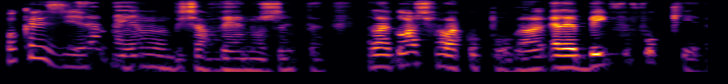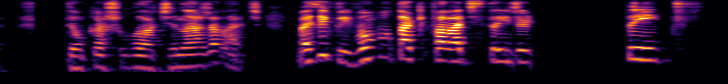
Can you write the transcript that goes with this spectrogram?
Hipocrisia. É mesmo, bicha velha nojenta. Ela gosta de falar com o povo, ela, ela é bem fofoqueira. Tem um cachorro latindo na jalate. Mas enfim, vamos voltar aqui falar de Stranger Things.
